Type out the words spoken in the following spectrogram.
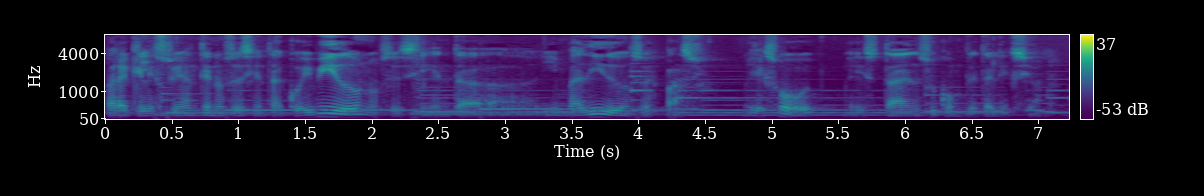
para que el estudiante no se sienta cohibido, no se sienta invadido en su espacio. Eso está en su completa elección.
